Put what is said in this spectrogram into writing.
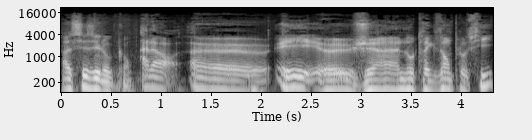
assez éloquent. Alors, et j'ai un autre exemple aussi.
